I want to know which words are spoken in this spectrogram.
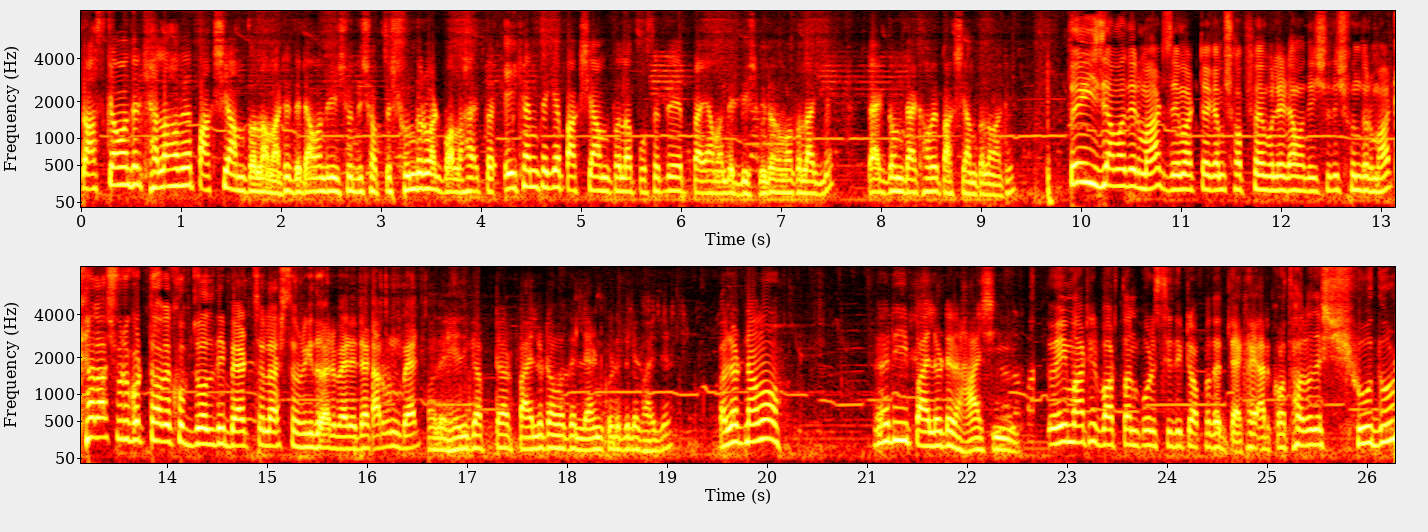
তো আজকে আমাদের খেলা হবে পাকশি আমতলা মাঠে যেটা আমাদের ঈশ্বরদীর সবচেয়ে সুন্দর মাঠ বলা হয়। তো এইখান থেকে পাকশি আমতলা পৌঁছাতে প্রায় আমাদের বিশ মিটার মতো লাগবে। তো একদম দেখা হবে পাকশি আমতলা মাঠে। তো এই যে আমাদের মাঠ যে মাঠটাকে আমি সবসময় বলি এটা আমাদের ঈশ্বরদীর সুন্দর মাঠ। খেলা শুরু করতে হবে খুব জলদি ব্যাট চলে আসছে হৃদয়ের ব্যাট এটা কারণ ব্যাট। আমাদের হেলিকপ্টার পাইলট আমাদের ল্যান্ড করে দিল ভাইদের। পাইলট নামো? আরে পাইলটের হাসি। তো এই মাঠের বর্তমান পরিস্থিতি একটু আপনাদের দেখায় আর কথা হলো যে সুদূর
